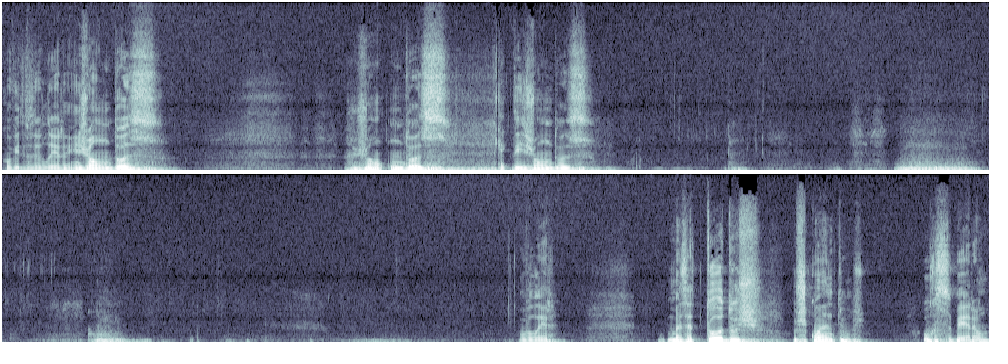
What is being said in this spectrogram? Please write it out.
Convido-vos a ler em João 1, 12. João 1, 12. O que é que diz João 1, 12? Vou ler. Mas a todos os quantos o receberam,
